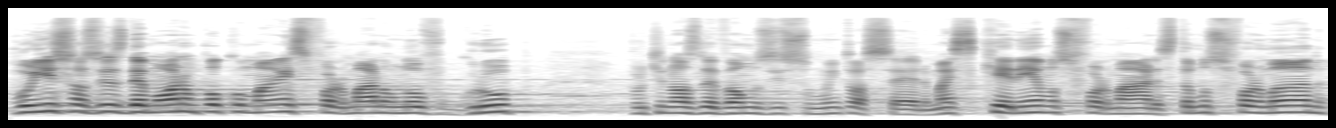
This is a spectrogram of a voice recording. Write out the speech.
Por isso, às vezes, demora um pouco mais formar um novo grupo, porque nós levamos isso muito a sério, mas queremos formar, estamos formando.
